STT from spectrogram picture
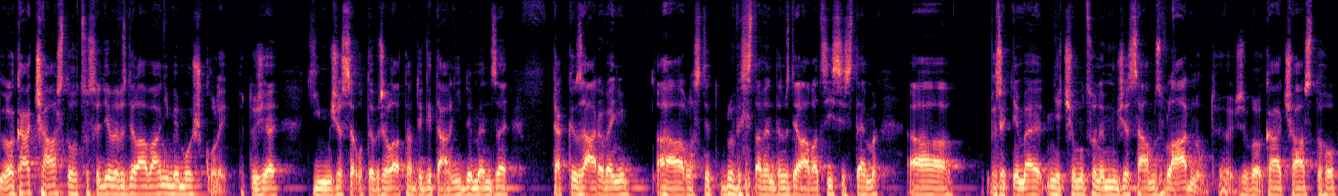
velká část toho, co se děje ve vzdělávání mimo školy, protože tím, že se otevřela ta digitální dimenze, tak zároveň vlastně byl vystaven ten vzdělávací systém řekněme, něčemu, co nemůže sám zvládnout. Že velká část toho,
